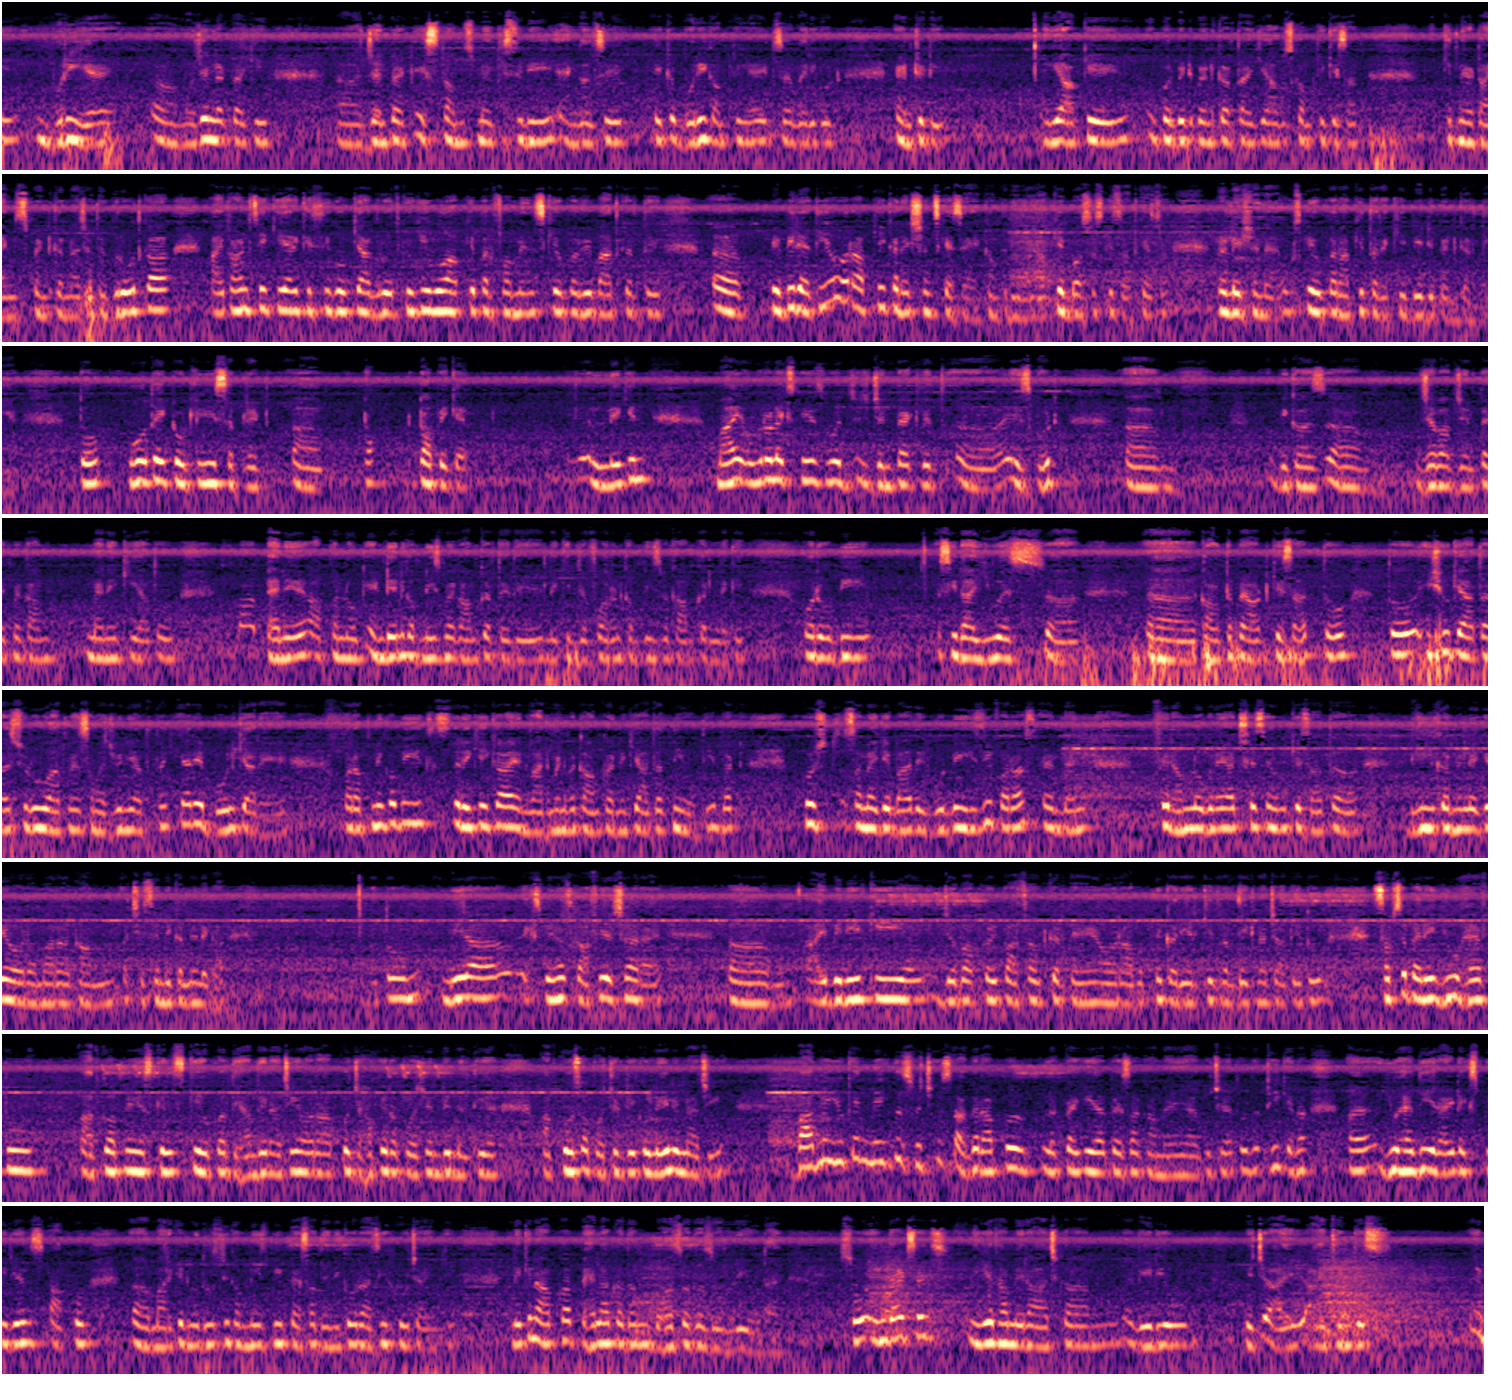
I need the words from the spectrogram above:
बुरी है। uh, मुझे नहीं लगता कि जेनपैक इस टर्म्स में किसी भी एंगल से एक बुरी कंपनी है। It's a very good entity ये आपके ऊपर भी डिपेंड करता है कि आप उस कंपनी के साथ कितने टाइम स्पेंड करना चाहते हो। ग्रोथ का आई कॉन्ट से कि किसी को क्या ग्रोथ क्योंकि वो आपके परफॉर्मेंस के ऊपर भी बात करते पे भी रहती है और आपके कनेक्शंस कैसे हैं कंपनी में, आपके बॉसेस के साथ कैसा रिलेशन है, उसके ऊपर आपकी तरक्की भी डिपेंड करती है। तो वो तो एक टोटली सेपरेट टॉपिक है। लेकिन माई ओवरऑल एक्सपीरियंस वो Genpact with is good because जब आप जेनपैक में काम मैंने किया तो पहले अपन लोग इंडियन कंपनीज़ में काम करते थे, लेकिन जब फॉरेन कंपनीज़ में काम करने लगे, और वो भी सीधा यूएस काउंटर पे आउट के साथ तो तो इशू क्या आता शुरुआत में समझ भी नहीं आता था कि यार ये बोल क्या रहे हैं। और अपने को भी इस तरीके का इन्वायरमेंट में काम करने की आदत नहीं होती बट कुछ समय के बाद it would be easy for us and then फिर हम लोगों ने अच्छे से उनके साथ डील करने लगे और हमारा काम अच्छे से निकलने लगा। तो मेरा एक्सपीरियंस काफ़ी अच्छा रहा है। आई बिलीव कि जब आप कभी पास आउट करते हैं और आप अपने करियर की तरफ़ देखना चाहते हैं तो सबसे पहले यू हैव टू आपको अपने स्किल्स के ऊपर ध्यान देना चाहिए और आपको जहाँ पर अपॉर्चुनिटी मिलती है आपको उस अपॉर्चुनिटी को ले लेना चाहिए। बाद में you can make the switches अगर आपको लगता है कि यार पैसा कम है या कुछ है तो ठीक है ना। You have the right experience आपको मार्केट uh, में दूसरी कंपनीज़ भी पैसा देने को राज़ी हो जाएँगी। लेकिन आपका पहला कदम बहुत ज़्यादा ज़रूरी होता है। सो इन दैट सेंस ये था मेरा आज का video which I I think this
